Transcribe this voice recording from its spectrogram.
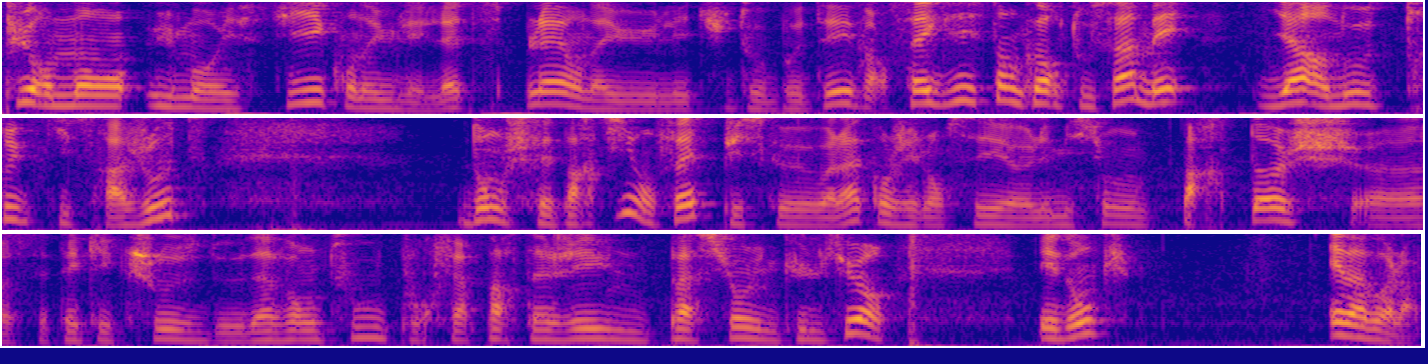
purement humoristiques, on a eu les let's play, on a eu les tutos beauté, enfin, ça existe encore tout ça, mais il y a un autre truc qui se rajoute, dont je fais partie en fait, puisque voilà, quand j'ai lancé euh, l'émission Partoche, euh, c'était quelque chose d'avant tout pour faire partager une passion, une culture, et donc, et ben voilà,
